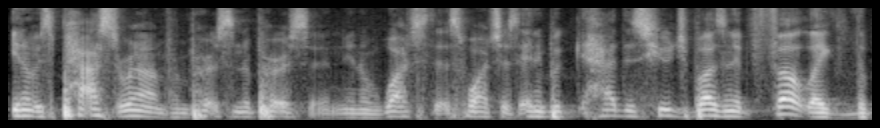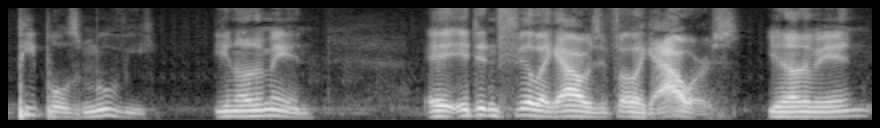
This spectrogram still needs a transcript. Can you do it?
you know, it was passed around from person to person. You know, watch this, watch this, and it had this huge buzz, and it felt like the people's movie. You know what I mean? It, it didn't feel like hours; it felt like hours. You know what I mean?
